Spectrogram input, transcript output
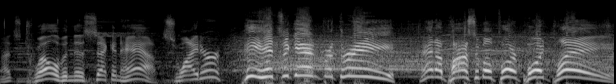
That's 12 in this second half. Swider, he hits again for three, and a possible four point play.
